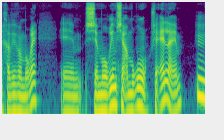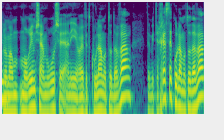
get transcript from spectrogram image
חביב המורה, אמ, שמורים שאמרו שאין להם, mm-hmm. כלומר, מורים שאמרו שאני אוהב את כולם אותו דבר, ומתייחס לכולם אותו דבר,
